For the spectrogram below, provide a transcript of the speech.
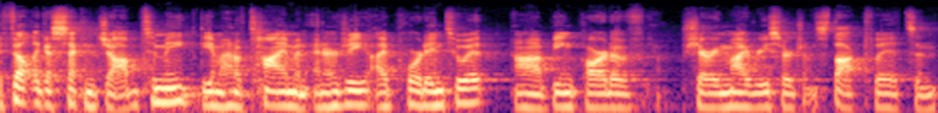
it felt like a second job to me. The amount of time and energy I poured into it, uh, being part of sharing my research on stock StockTwits and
